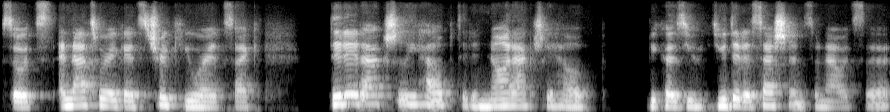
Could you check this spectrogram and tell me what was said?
so it's and that's where it gets tricky where it's like did it actually help did it not actually help because you you did a session so now it's a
